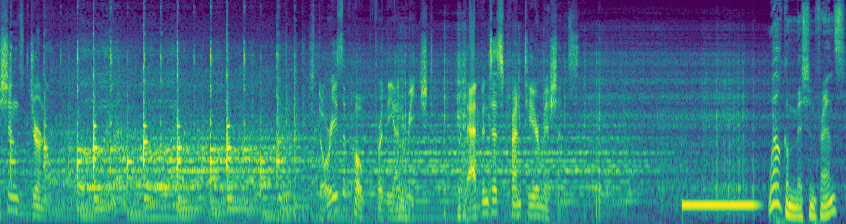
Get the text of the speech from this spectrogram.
Missions Journal. Stories of hope for the unreached with Adventist Frontier Missions. Welcome, mission friends.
